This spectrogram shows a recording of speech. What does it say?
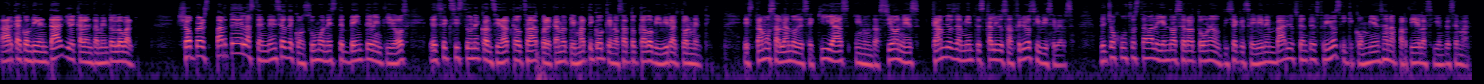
Arca continental y el calentamiento global. Shoppers, parte de las tendencias de consumo en este 2022 es que existe una ansiedad causada por el cambio climático que nos ha tocado vivir actualmente. Estamos hablando de sequías, inundaciones, cambios de ambientes cálidos a fríos y viceversa. De hecho, justo estaba leyendo hace rato una noticia que se vienen varios frentes fríos y que comienzan a partir de la siguiente semana.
